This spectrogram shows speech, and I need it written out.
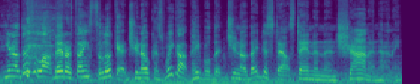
you know, there's a lot better things to look at, you know, because we got people that, you know, they just outstanding and shining, honey.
